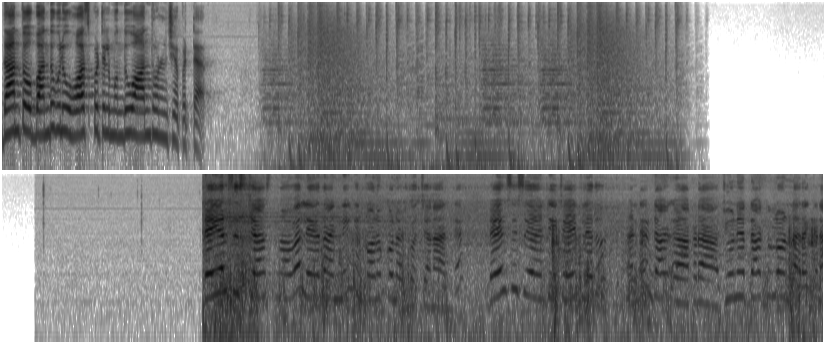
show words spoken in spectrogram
దాంతో బంధువులు హాస్పిటల్ ముందు ఆందోళన చేపట్టారు. డయాలసిస్ చేస్తున్నావా లేదా అని నేను కొనుక్కోడానికి వచ్చానా? అంటే డయాలసిస్ ఏంటి? చేయట్లేదు. అంటే అక్కడ జూనియర్ డాక్టర్లు ఉన్నారు ఇక్కడ.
